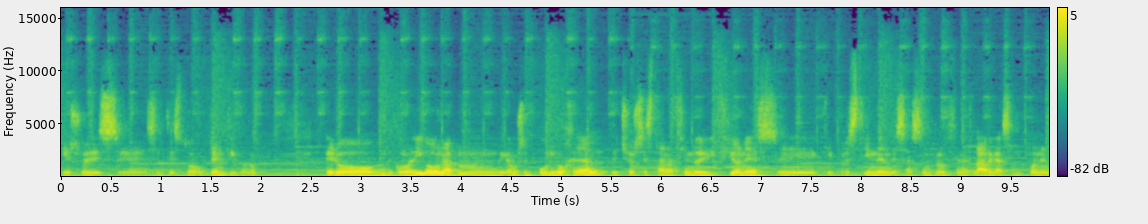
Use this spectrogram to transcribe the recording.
que eso es, eh, el texto auténtico, ¿no? Pero, como digo, digamos, el público en general, de hecho, se están haciendo ediciones eh, que prescinden de esas introducciones largas y ponen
